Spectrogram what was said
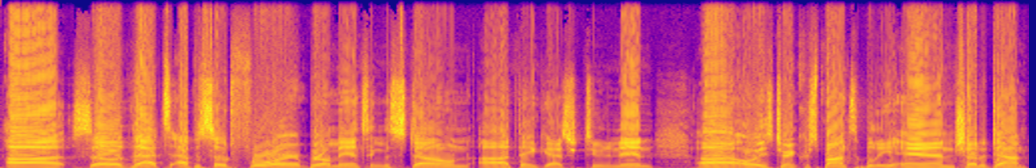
Uh, so that's episode four, bromancing the stone. Uh, thank you guys for tuning in. Uh, always drink responsibly and shut it down.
